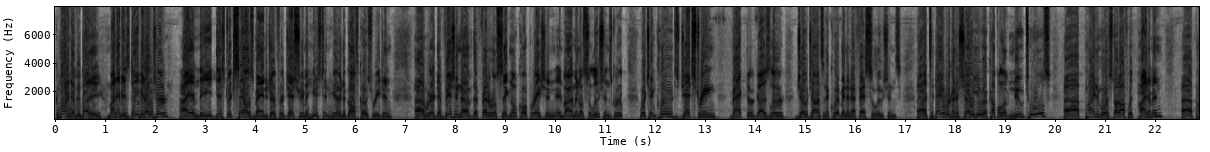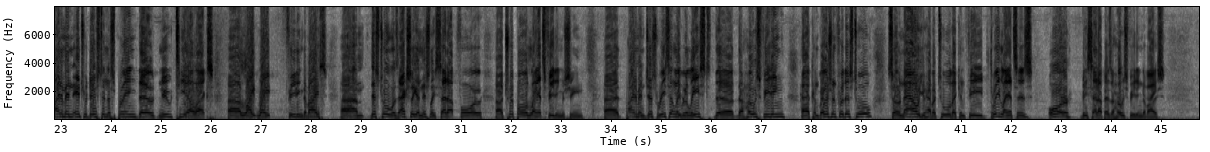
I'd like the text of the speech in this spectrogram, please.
Good morning, everybody. My name is David Ozier. I am the district sales manager for Jetstream of Houston here in the Gulf Coast region. Uh, we're a division of the Federal Signal Corporation Environmental Solutions Group, which includes Jetstream, Vactor, Guzzler, Joe Johnson Equipment, and FS Solutions. Uh, today, we're going to show you a couple of new tools. Uh, Pine, we'll start off with Peinemann. Uh, Peinemann introduced in the spring their new TLX, uh, lightweight feeding device. Um, this tool was actually initially set up for a triple lance feeding machine. Uh, Peinemann just recently released the, the hose feeding uh, conversion for this tool. So now you have a tool that can feed three lances or be set up as a hose feeding device.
